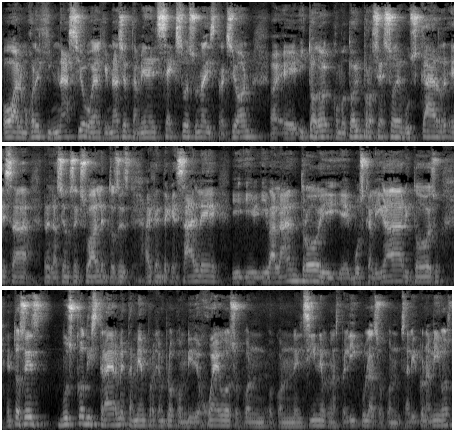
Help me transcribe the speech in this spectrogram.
O a lo mejor el gimnasio, voy al gimnasio, también el sexo es una distracción. eh, y todo, como todo el proceso de buscar esa relación sexual. Entonces hay gente que sale y, y- y va al antro y busca ligar y todo eso. Entonces busco distraerme también, por ejemplo, con videojuegos o con, el cine o con las películas o con salir con amigos.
